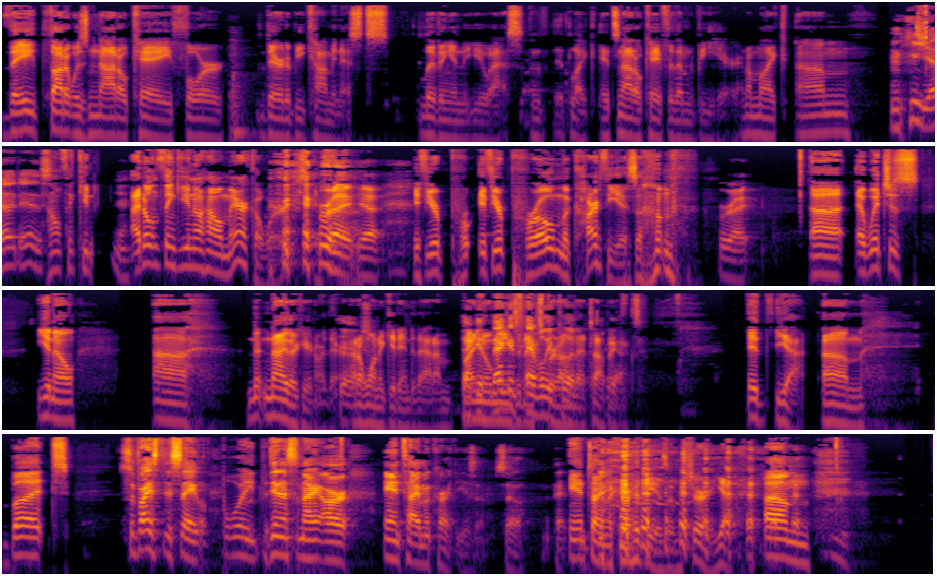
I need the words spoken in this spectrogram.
they thought it was not okay for there to be communists living in the U.S. And it, like it's not okay for them to be here. And I'm like, um, yeah, it is. I don't think you, Yeah. I don't think you know how America works. If, right. uh, Yeah. If you're pro, if you're pro McCarthyism, Right. uh, which is, you know, uh, n- neither here nor there. Yeah, I don't sure. want to get into that. I'm That by no means gets an expert on that topic. It, yeah. Um, but Suffice to say, boy, Dennis and I are anti McCarthyism. So that- anti McCarthyism, sure, yeah. Um,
